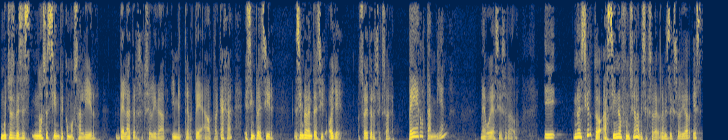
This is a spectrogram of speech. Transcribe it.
muchas veces no se siente como salir de la heterosexualidad y meterte a otra caja. Es simple decir, es simplemente decir, oye, soy heterosexual, pero también me voy hacia ese lado. Y no es cierto, así no funciona la bisexualidad. La bisexualidad es,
